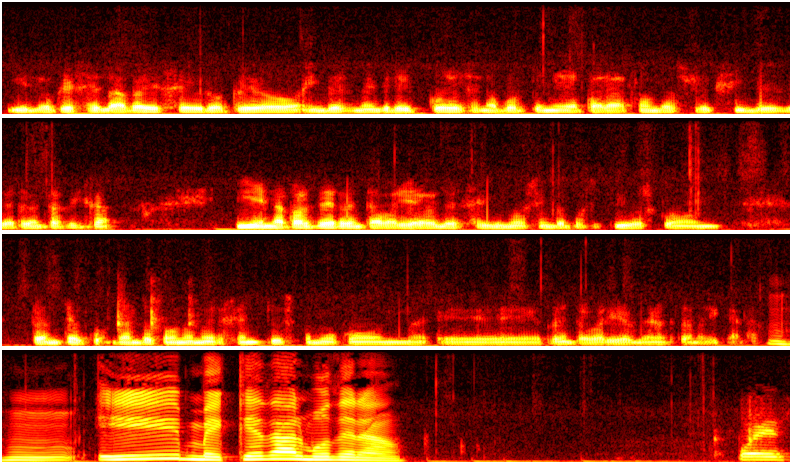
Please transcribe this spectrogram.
Y lo que es el ABS europeo Investment Grade puede ser una oportunidad para fondos flexibles de renta fija y en la parte de renta variable seguimos siendo positivos con tanto, tanto con emergentes como con eh, renta variable norteamericana. Y me queda Almudena. Pues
